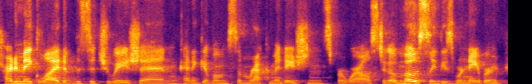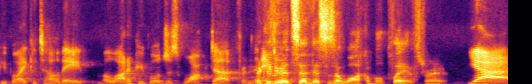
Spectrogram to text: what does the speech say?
try to make light of the situation, kind of give them some recommendations for where else to go. Mostly these were neighborhood people. I could tell they a lot of people just walked up from the Because you had said this is a walkable place, right? Yeah.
